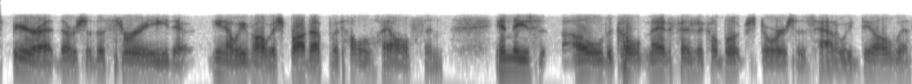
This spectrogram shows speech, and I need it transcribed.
spirit. Those are the three that you know we've always brought up with whole health and in these old occult metaphysical bookstores is how do we deal with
